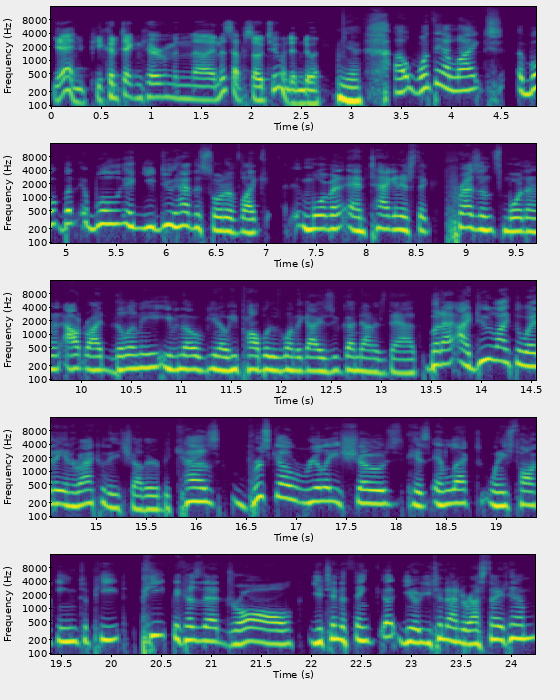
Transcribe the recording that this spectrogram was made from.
Yeah, and he could have taken care of him in uh, in this episode too, and didn't do it. Yeah. Uh, one thing I liked, but well, it, you do have this sort of like more of an antagonistic presence more than an outright villainy, even though, you know, he probably was one of the guys who gunned down his dad. But I, I do like the way they interact with each other because Brisco really shows his intellect when he's talking to Pete. Pete, because of that drawl, you tend to think, uh, you know, you tend to underestimate him,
